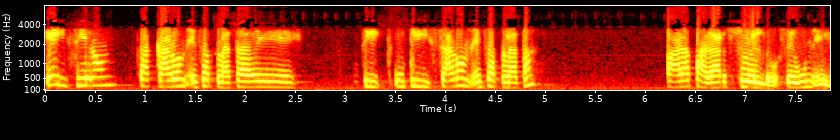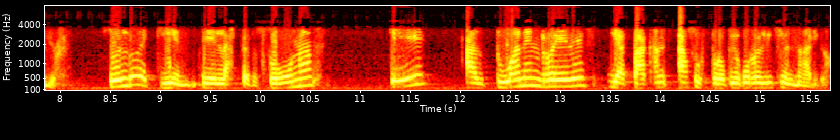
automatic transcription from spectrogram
¿Qué hicieron? Sacaron esa plata de, util- utilizaron esa plata para pagar sueldo, según ellos. ¿Sueldo de quién? De las personas que actúan en redes y atacan a sus propios correligionarios.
